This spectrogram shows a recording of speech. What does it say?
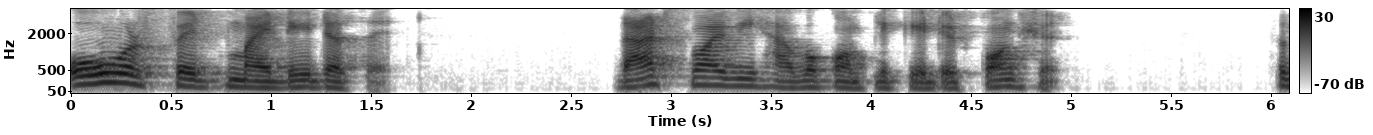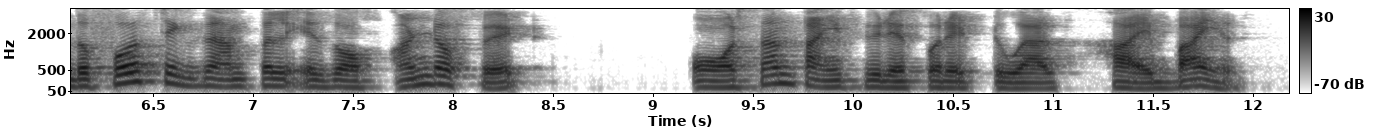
overfit my data set that's why we have a complicated function so the first example is of underfit or sometimes we refer it to as high bias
